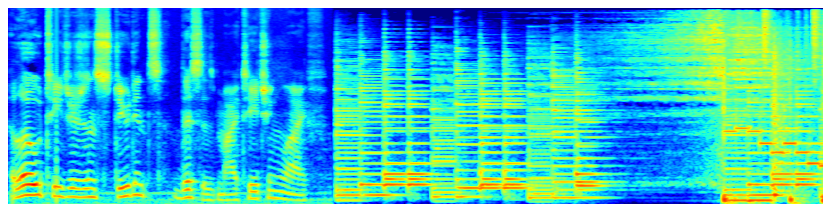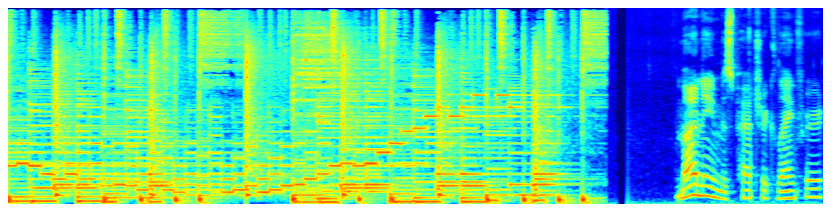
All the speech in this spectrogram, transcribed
Hello, teachers and students. This is my teaching life. My name is Patrick Lankford,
